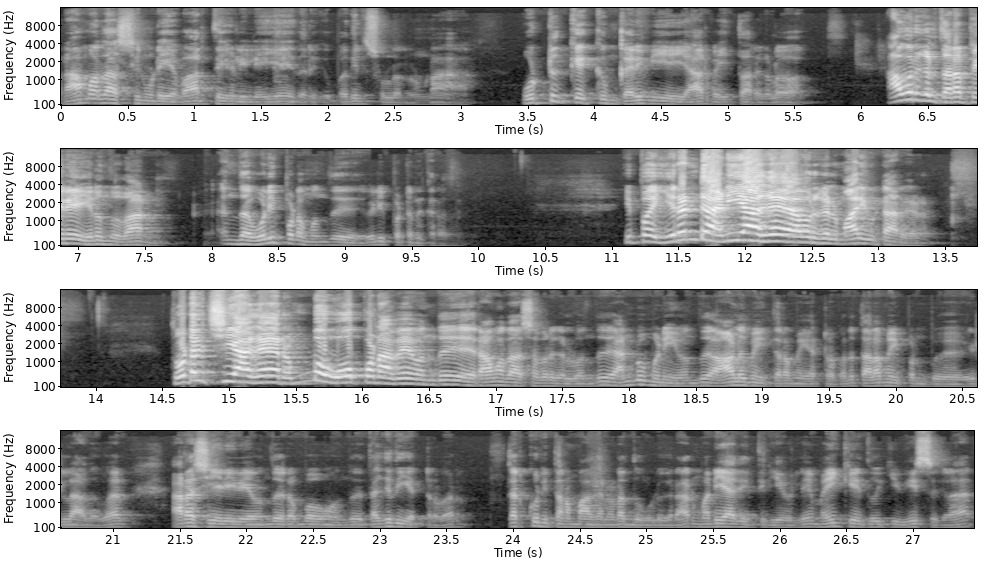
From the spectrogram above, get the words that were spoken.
ராமதாஸினுடைய வார்த்தைகளிலேயே இதற்கு பதில் சொல்லணும்னா ஒட்டு கேட்கும் கருவியை யார் வைத்தார்களோ அவர்கள் தரப்பிலே இருந்துதான் இந்த ஒளிப்படம் வந்து வெளிப்பட்டிருக்கிறது. இப்போ இரண்டு அணியாக அவர்கள் மாறிவிட்டார்கள். தொடர்ச்சியாக ரொம்ப ஓப்பனாகவே வந்து ராமதாஸ் அவர்கள் வந்து அன்புமணி வந்து ஆளுமை திறமையற்றவர் தலைமை பண்பு இல்லாதவர் அரசியலிலே வந்து ரொம்பவும் வந்து தகுதியற்றவர் தற்குறித்தனமாக நடந்து கொள்கிறார் மரியாதை தெரியவில்லை மைக்கை தூக்கி வீசுகிறார்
